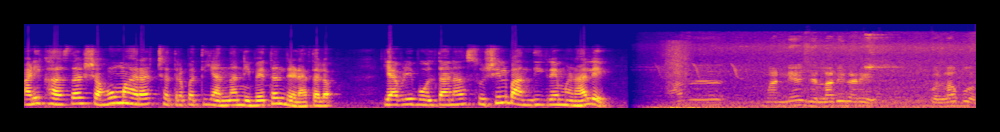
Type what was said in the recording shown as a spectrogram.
आणि खासदार शाहू महाराज छत्रपती यांना निवेदन देण्यात आलं. यावेळी बोलताना सुशील बांदिग्रे म्हणाले आज माननीय जिल्हाधिकारी कोल्हापूर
